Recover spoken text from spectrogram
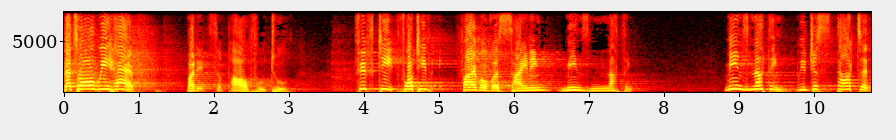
That's all we have, but it's a powerful tool. 50, 45 of us signing means nothing. Means nothing. We've just started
